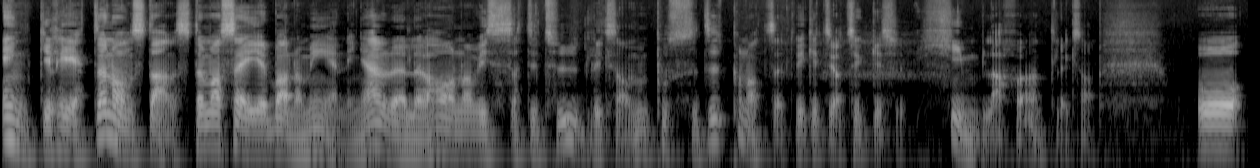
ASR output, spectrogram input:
enkelheten någonstans. Där man säger bara några meningar eller har någon viss attityd liksom. Positivt på något sätt. Vilket jag tycker är så himla skönt liksom. Och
